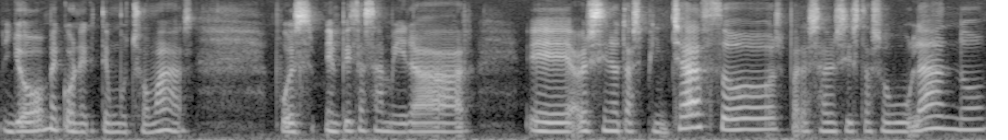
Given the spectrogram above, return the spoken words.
Yo me conecté mucho más. Pues empiezas a mirar eh, a ver si notas pinchazos, para saber si estás ovulando,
